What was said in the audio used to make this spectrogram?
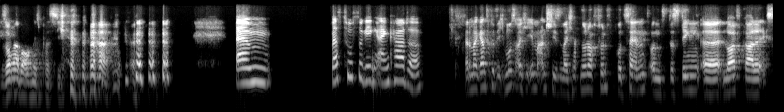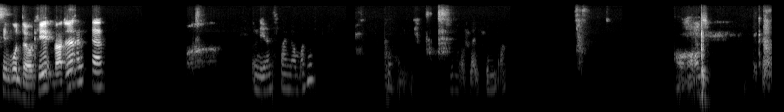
Soll aber auch nicht passieren. ähm, was tust du gegen einen Kater? Warte mal ganz kurz, ich muss euch eben anschließen, weil ich habe nur noch 5% und das Ding äh, läuft gerade extrem runter, okay? Warte. Ja. Und die Restfragen noch machen? Sind wir vielleicht fünfer. Oh. Okay.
